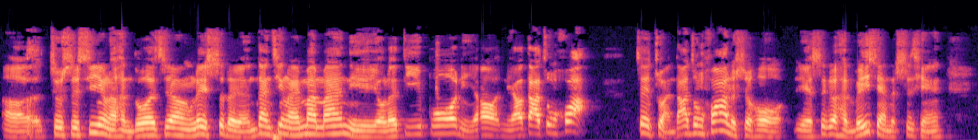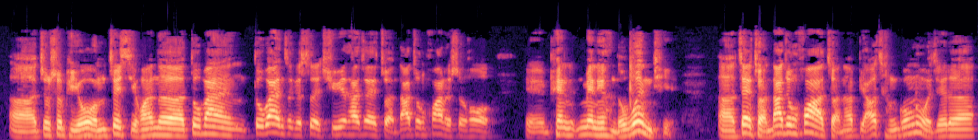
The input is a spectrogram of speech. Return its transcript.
呃，就是吸引了很多这样类似的人。但进来慢慢你有了第一波，你要你要大众化，在转大众化的时候，也是个很危险的事情。呃，就是比如我们最喜欢的豆瓣，豆瓣这个社区，它在转大众化的时候，呃，面面临很多问题。呃，在转大众化转的比较成功的，我觉得，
